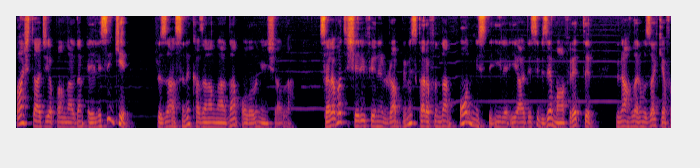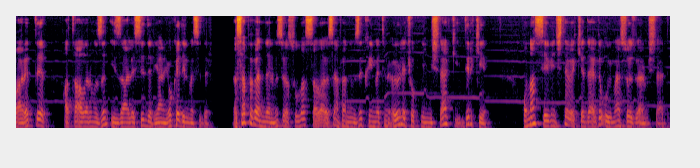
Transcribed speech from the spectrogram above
baş tacı yapanlardan eylesin ki rızasını kazananlardan olalım inşallah. Salavat-ı Şerife'nin Rabbimiz tarafından on misli ile iadesi bize mağfirettir. Günahlarımıza kefarettir. Hatalarımızın izalesidir yani yok edilmesidir. Ashab efendilerimiz Resulullah sallallahu aleyhi ve sellem Efendimizin kıymetini öyle çok bilmişlerdir ki ona sevinçte ve kederde uymaya söz vermişlerdi.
